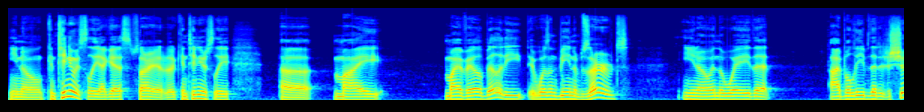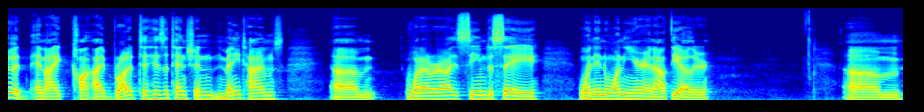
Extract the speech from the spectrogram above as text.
you know, continuously. I guess sorry, uh, continuously. Uh, my my availability it wasn't being observed, you know, in the way that I believe that it should, and I I brought it to his attention many times. Um, whatever I seem to say went in one ear and out the other. Um,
